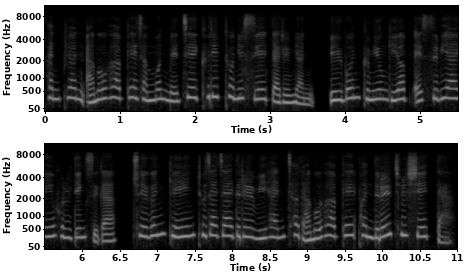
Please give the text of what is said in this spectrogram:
한편 암호화폐 전문 매체 크립토뉴스에 따르면 일본 금융기업 SBI 홀딩스가 최근 개인 투자자들을 위한 첫 암호화폐 펀드를 출시했다.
